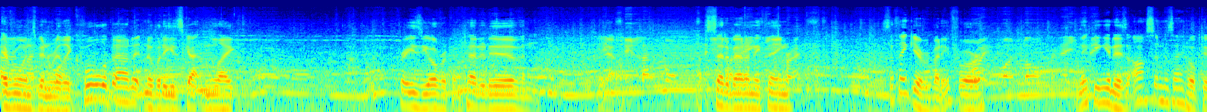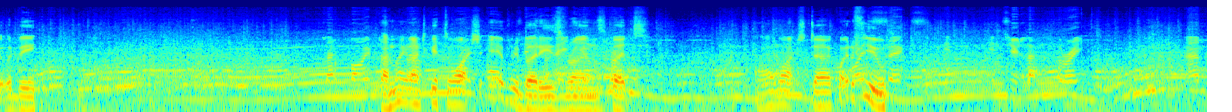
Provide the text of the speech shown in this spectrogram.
Everyone's been really cool about it. Nobody's gotten like crazy over competitive and you know, into left four, upset about anything. So thank you everybody for Right one long, 80. making it as awesome as I hoped it would be. I might not get to watch four, continue for everybody's runs, but. I watched uh, quite a few. into left three, and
